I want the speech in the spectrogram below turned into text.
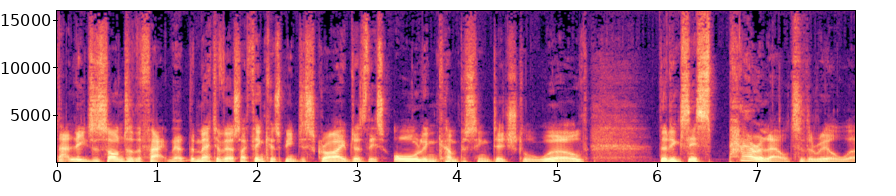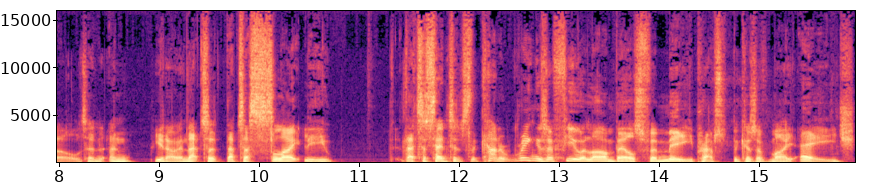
that leads us on to the fact that the metaverse, I think, has been described as this all encompassing digital world that exists parallel to the real world. And, and you know, and that's a that's a slightly that's a sentence that kind of rings a few alarm bells for me, perhaps because of my age.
